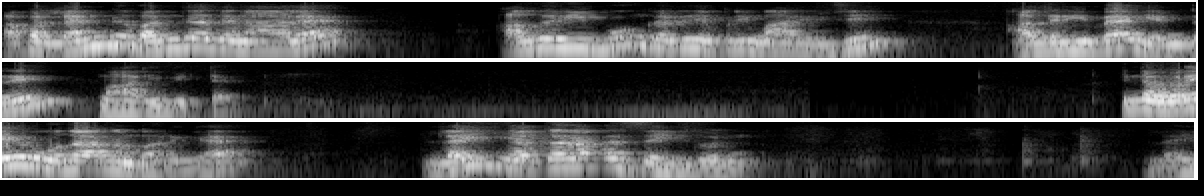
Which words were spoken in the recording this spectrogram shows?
அப்ப லன்னு வந்ததுனால அகரிபுங்கிறது எப்படி மாறிடுச்சு? அதிரிப என்று மாறிவிட்டது. இந்த ஒரே ஒரு உதாரணம் பாருங்கள் லை யகர செய்துன் லை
